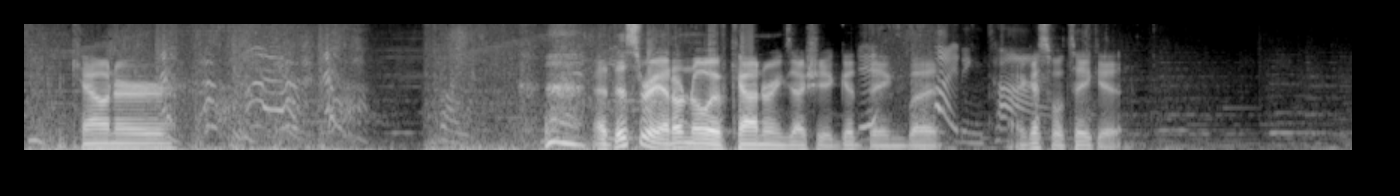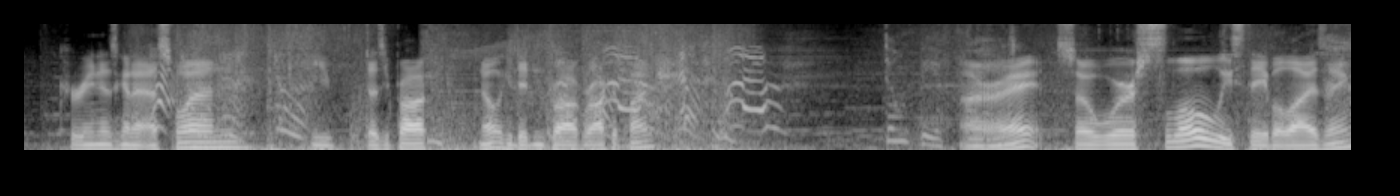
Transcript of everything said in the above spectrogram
The counter. At this rate, I don't know if countering is actually a good thing, but I guess we'll take it. Karina's gonna S1. He does he proc? No, he didn't proc rocket punch. Don't be afraid. Alright, so we're slowly stabilizing.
